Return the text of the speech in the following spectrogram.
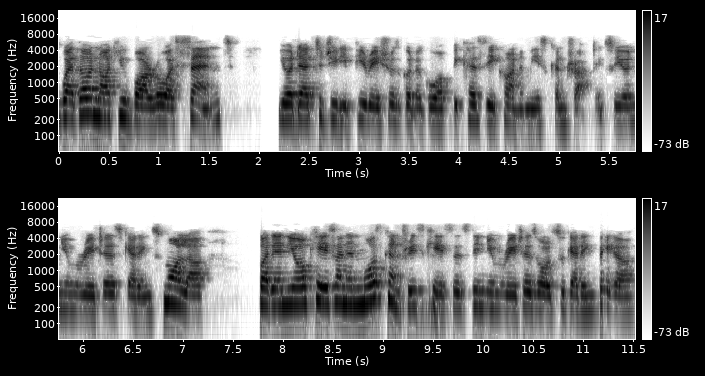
Whether or not you borrow a cent, your debt to GDP ratio is going to go up because the economy is contracting. So your numerator is getting smaller. But in your case, and in most countries' cases, the numerator is also getting bigger.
